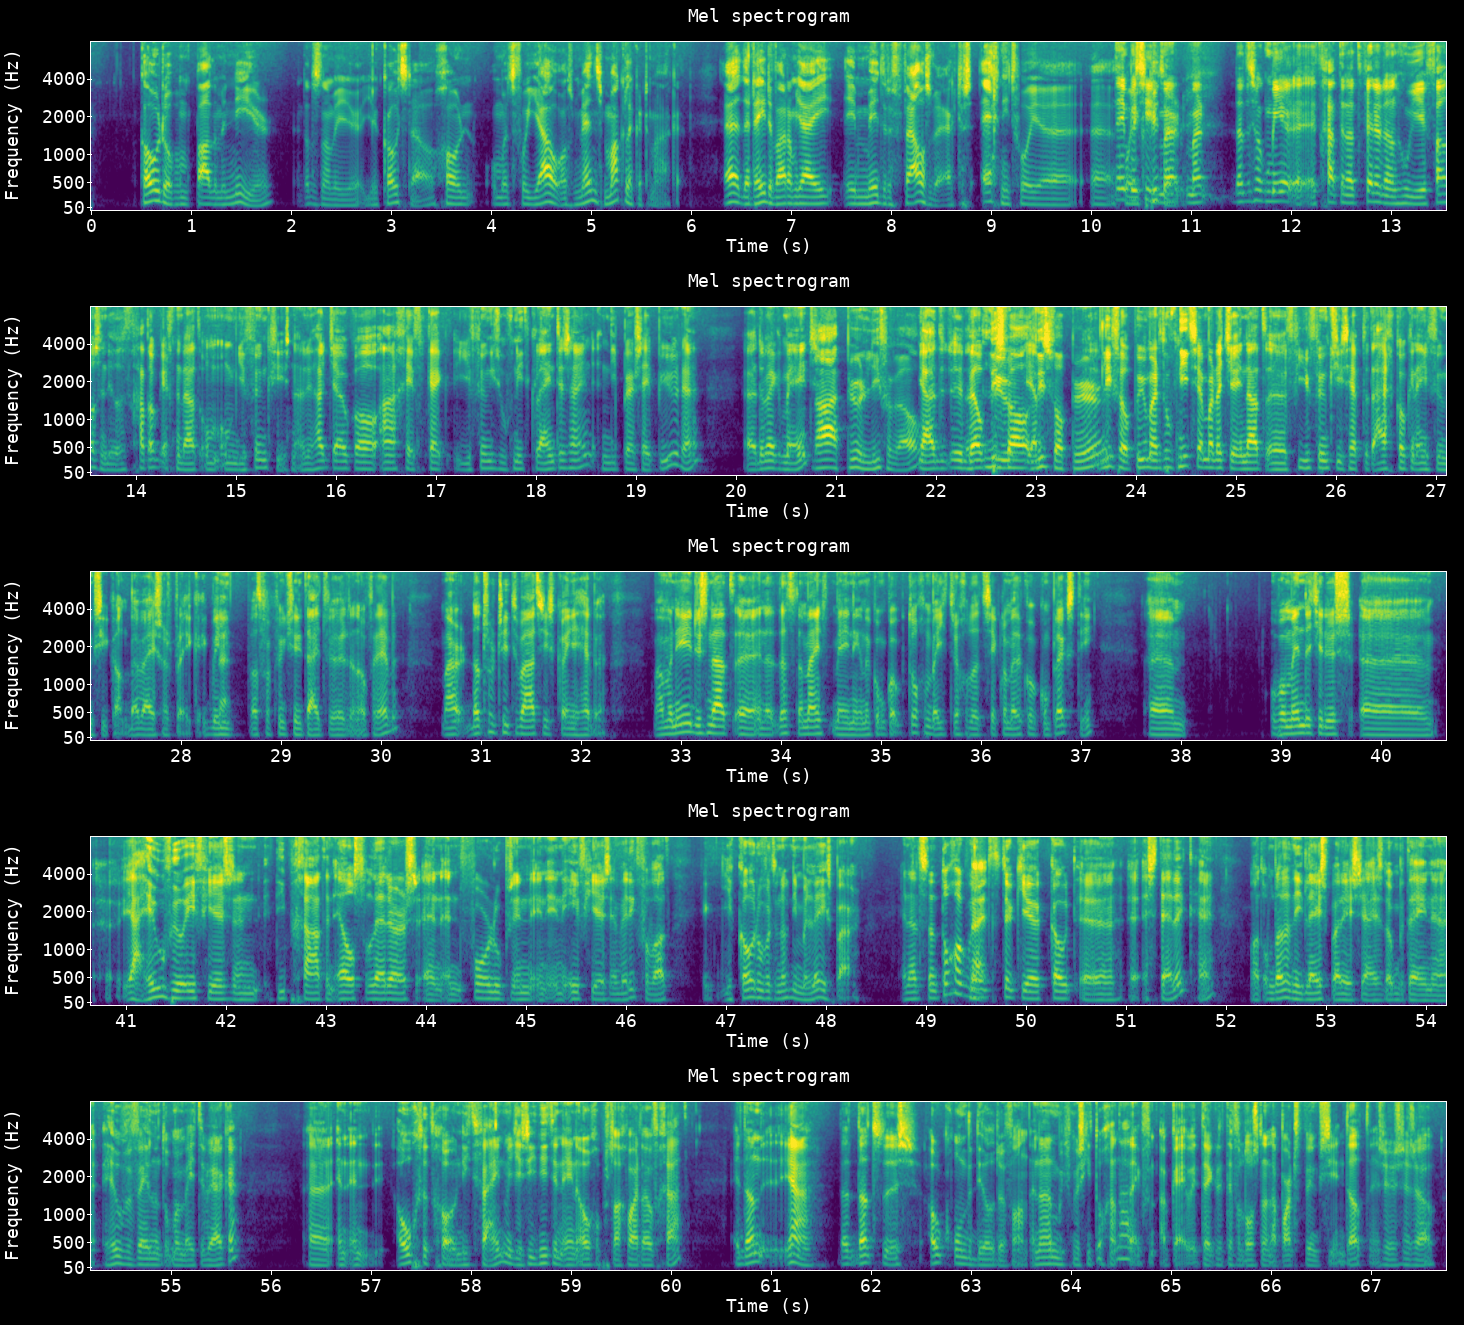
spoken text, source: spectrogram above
code op een bepaalde manier, dat is dan weer je, je codestijl, gewoon om het voor jou als mens makkelijker te maken. Hè, de reden waarom jij in meerdere files werkt, is echt niet voor je, eh Nee, voor je precies. Maar, maar dat is ook meer. eh, Het gaat inderdaad verder dan hoe je je files indeelt. Het gaat ook echt inderdaad om, om je functies. Nou, nu had jij ook al aangegeven. Kijk, je functies hoeft niet klein te zijn en niet per se puur. Hè? Eh, daar ben ik het mee eens. Nou, puur liever wel. ja, wel liefst, puur. wel, ja, liefst wel puur. het liefst wel puur, maar het hoeft niet zeg maar dat je inderdaad vier functies hebt dat eigenlijk ook in één functie kan, bij wijze van spreken. Ik weet Ja. niet wat voor functionaliteit we er dan over hebben, maar dat soort situaties kan je hebben. Maar wanneer je dus inderdaad, eh, en dat, dat is naar mijn mening, en dan kom ik ook toch een beetje terug op dat cyclometrical complexity. Ehm, op het moment dat je dus eh, eh, ja, heel veel ifjes en diep gaat en else letters en, en for loops in, in, in ifjes en weet ik veel wat, je code wordt dan ook niet meer leesbaar. En dat is dan toch ook weer Nee. het stukje code eh, aesthetic. Hè? Want omdat het niet leesbaar is, ja, is het ook meteen heel vervelend om ermee te werken. En, en oogt het gewoon niet fijn, want je ziet niet in één oogopslag waar het over gaat. En dan, ja, dat, dat is dus ook onderdeel ervan. En dan moet je misschien toch gaan nadenken van, oké, we trekken het even los naar een aparte functie en dat en zus en zo.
